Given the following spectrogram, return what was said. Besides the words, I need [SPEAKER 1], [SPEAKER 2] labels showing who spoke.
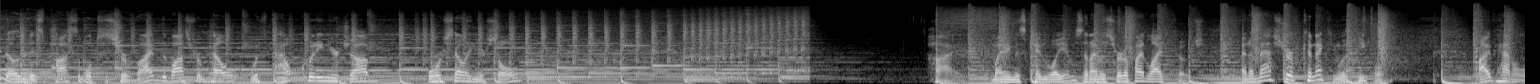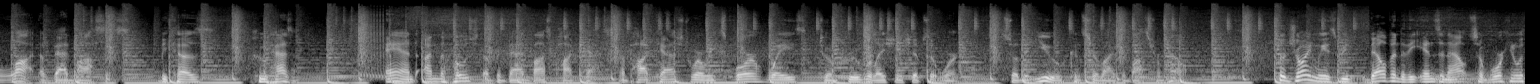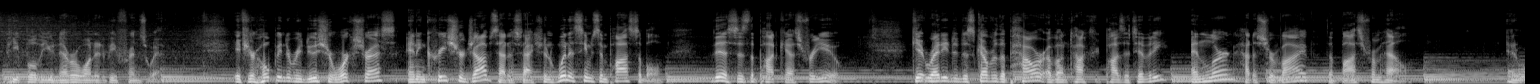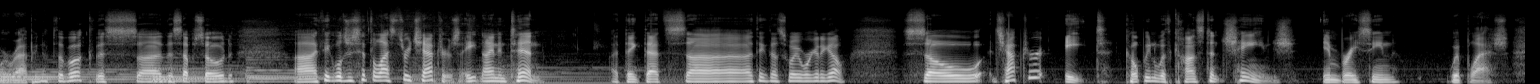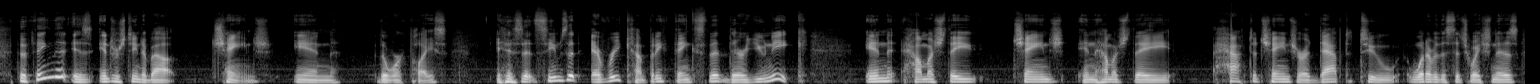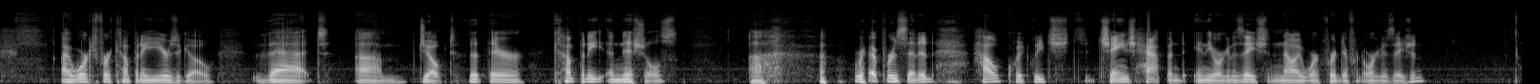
[SPEAKER 1] you know that it's possible to survive the boss from hell without quitting your job or selling your soul? Hi, my name is Ken Williams, and I'm a certified life coach and a master of connecting with people. I've had a lot of bad bosses because who hasn't? And I'm the host of the Bad Boss Podcast, a podcast where we explore ways to improve relationships at work so that you can survive the boss from hell. So join me as we delve into the ins and outs of working with people you never wanted to be friends with. If you're hoping to reduce your work stress and increase your job satisfaction when it seems impossible, this is the podcast for you. Get ready to discover the power of untoxic positivity and learn how to survive the boss from hell. And we're wrapping up the book this uh, this episode. Uh, I think we'll just hit the last three chapters, eight, nine, and ten. I think that's uh, I think that's the way we're going to go. So, chapter eight, coping with constant change, embracing whiplash. The thing that is interesting about change in the workplace is it seems that every company thinks that they're unique in how much they change, in how much they have to change or adapt to whatever the situation is. I worked for a company years ago that um, joked that their company initials uh, represented how quickly ch- change happened in the organization. Now I work for a different organization.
